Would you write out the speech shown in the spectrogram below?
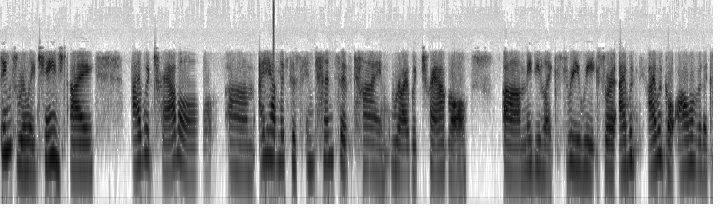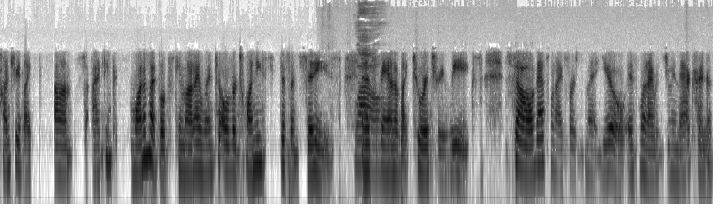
things really changed. I I would travel. Um, I have this, this intensive time where I would travel, um, maybe like three weeks, where I would I would go all over the country. Like um, so I think one of my books came out. I went to over twenty different cities in a span of like two or three weeks. So that's when I first met you. Is when I was doing that kind of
